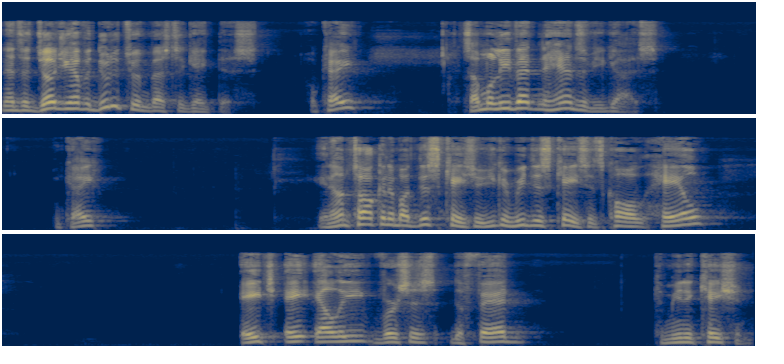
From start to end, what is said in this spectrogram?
And as a judge, you have a duty to investigate this. Okay? So I'm going to leave that in the hands of you guys. Okay? And I'm talking about this case here. You can read this case. It's called Hale, H A L E versus the Fed Communication.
